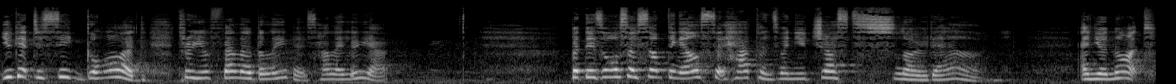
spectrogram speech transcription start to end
You get to see God through your fellow believers. Hallelujah. But there's also something else that happens when you just slow down and you're not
